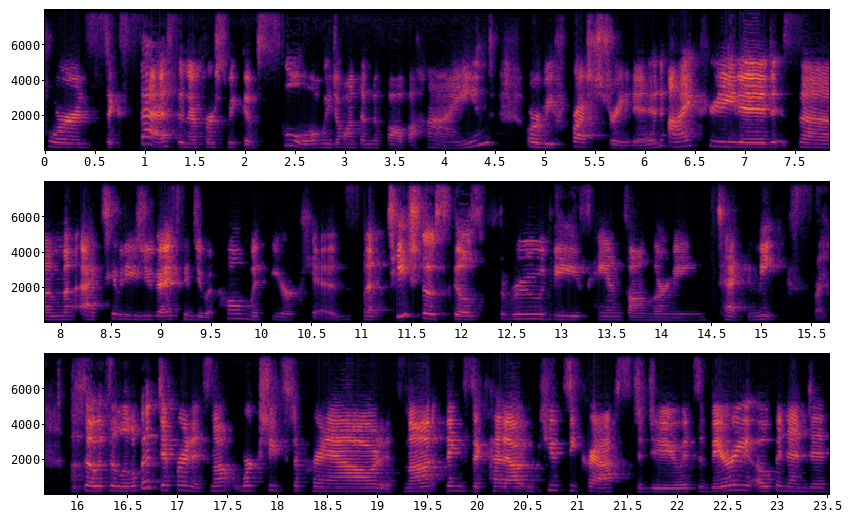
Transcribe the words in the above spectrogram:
towards success in their first week of school, we don't want them to fall behind or be frustrated. I created some activities you guys can do at home with your kids that teach those skills through these hands on learning techniques. Right. So it's a little bit different. It's not worksheets to print out, it's not things to cut out and cutesy crafts to do. It's very open ended,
